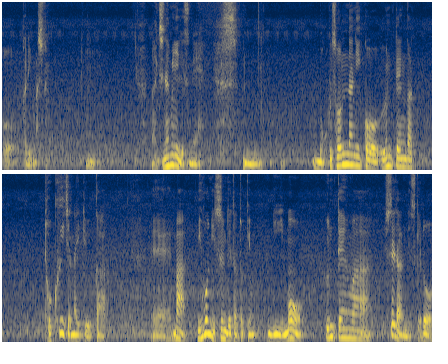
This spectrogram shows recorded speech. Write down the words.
ーを借りました。うんまあ、ちなみにですね、うん、僕そんなにこう運転が得意じゃないというか、えー、まあ日本に住んでた時にも運転はしてたんですけど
